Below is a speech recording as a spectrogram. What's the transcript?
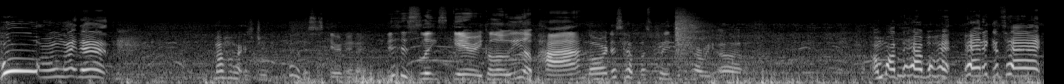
Whoo, I don't like that. My heart is dripping. Oh, this is scary today. This is slick scary. Chloe. up high. Lord, just help us please just hurry up. I'm about to have a panic attack.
